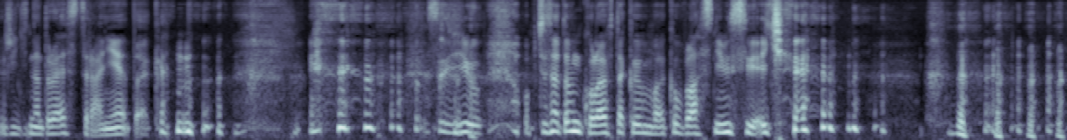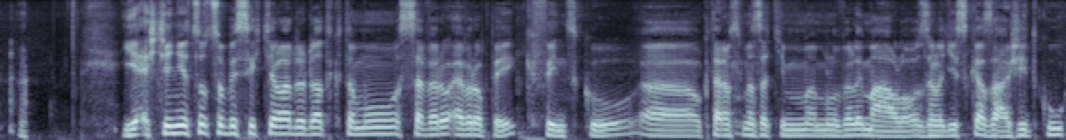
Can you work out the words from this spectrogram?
řídit na druhé straně, tak si žiju občas na tom kole v takovém jako vlastním světě. Je ještě něco, co by si chtěla dodat k tomu severu Evropy, k Finsku, eh, o kterém jsme zatím mluvili málo, z hlediska zážitků,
